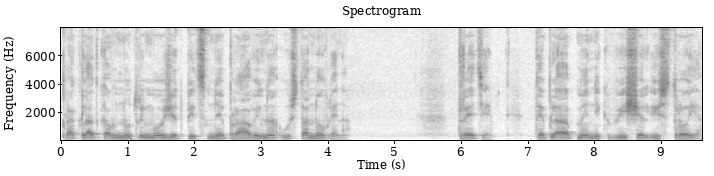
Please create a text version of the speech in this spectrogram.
Прокладка внутри может быть неправильно установлена. Третье. Теплообменник вышел из строя.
